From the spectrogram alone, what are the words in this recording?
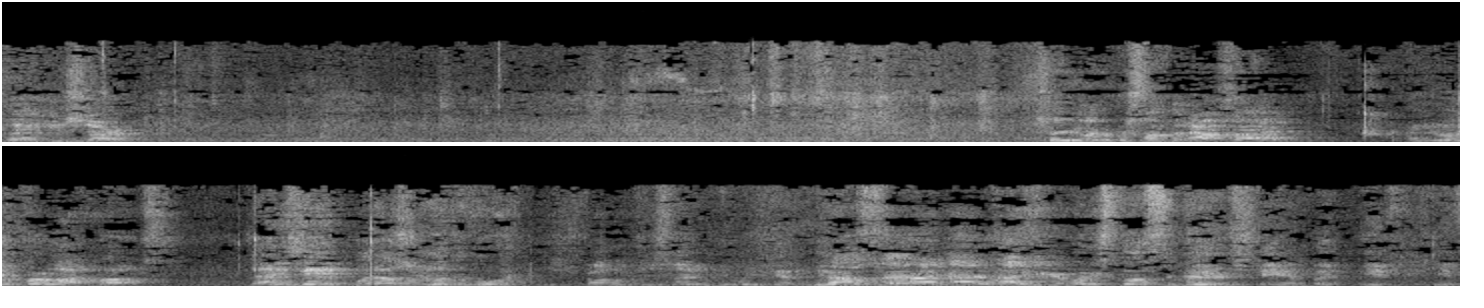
Thank you, sir. So you're looking for something outside, and you're looking for a lockbox. That is it. What else are you looking for? Just follow, just let him do what he's gotta do. No, sir. I got it right here. What he's supposed to I do. understand, but if, if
